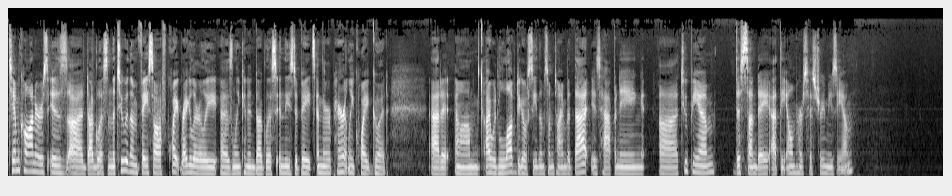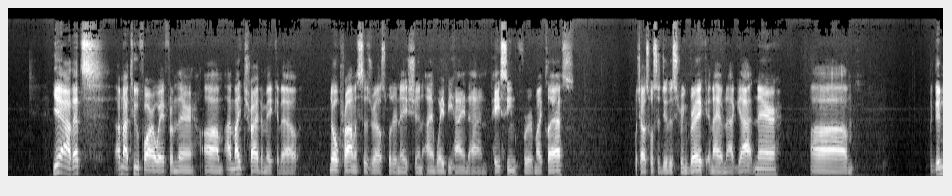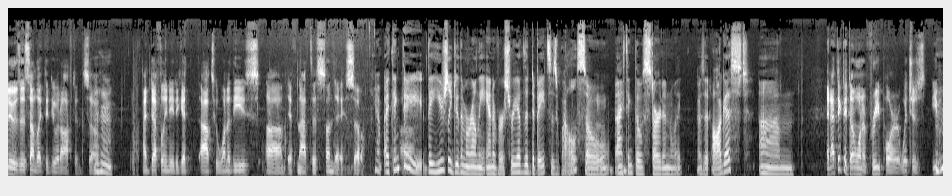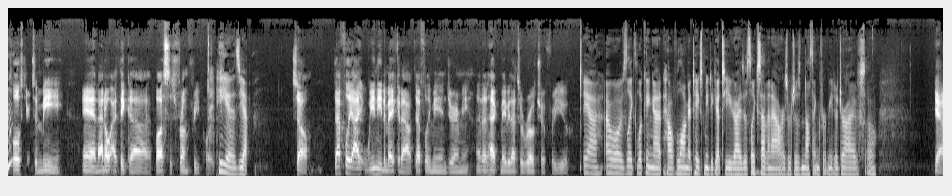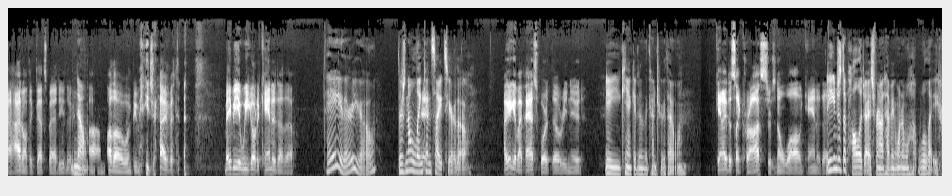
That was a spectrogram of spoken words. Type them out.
Tim Connors is uh, Douglas, and the two of them face off quite regularly as Lincoln and Douglas in these debates, and they're apparently quite good at it. Um, I would love to go see them sometime, but that is happening uh, 2 p.m. this Sunday at the Elmhurst History Museum. yeah, that's. I'm not too far away from there. Um, I might try to make it out. No promises, Rail Splitter Nation. I'm way behind on pacing for my class, which I was supposed to do this spring break, and I have not gotten there. Um, the good news is, it sounds like they do it often. So I definitely need to get out to one of these, um, if not this Sunday. So Yep, I think they they usually do them around the anniversary of the debates as well. So I think those start in like was it August? Um, and I think they've done one in Freeport, which is even closer to me. And I know I think uh, Buss is from Freeport, he is, yeah. so definitely I we need to make it out. Definitely me and Jeremy, and then heck, maybe that's a road trip for you. Yeah, I was like looking at how long it takes me to get to you guys. It's like seven hours, which is nothing for me to drive. So Yeah, I don't think that's bad either. No. um, although it wouldn't be me driving. maybe we go to Canada though. hey, there you go. There's no Lincoln Yeah. sites here though. I gotta get my passport though renewed. Yeah, you can't get into the country without one. Can I just like cross? There's no wall in Canada. You can just apologize for not having one, and we'll we'll let you.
